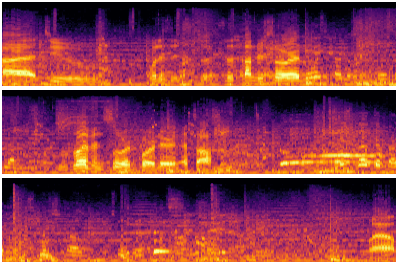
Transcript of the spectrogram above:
uh to what is it? The, the thunder sword, It was a thunder sword. It was a Levin sword. eleven sword forward air. That's awesome. I just love the fact that he switched um. Wow,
